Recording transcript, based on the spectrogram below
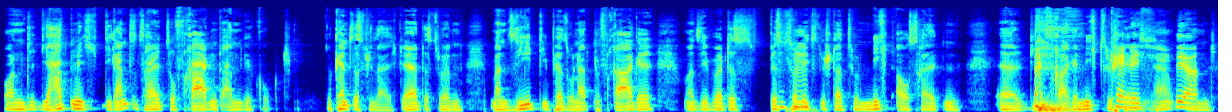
und die hat mich die ganze Zeit so fragend angeguckt. Du kennst das vielleicht, ja, dass man, man sieht, die Person hat eine Frage und sie wird es bis mhm. zur nächsten Station nicht aushalten, äh, die Frage nicht zu stellen. Kenn ich. Ja? ja. Und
